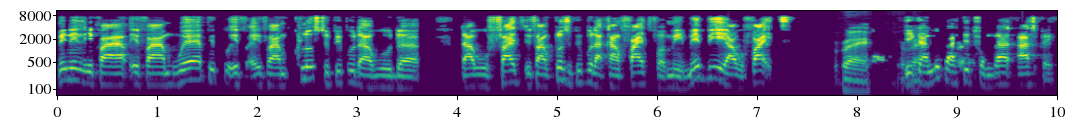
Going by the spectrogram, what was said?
Meaning, if I if I'm where people if if I'm close to people that would uh, that will fight, if I'm close to people that can fight for me, maybe I will fight. right. You right. can look at it from that aspect.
